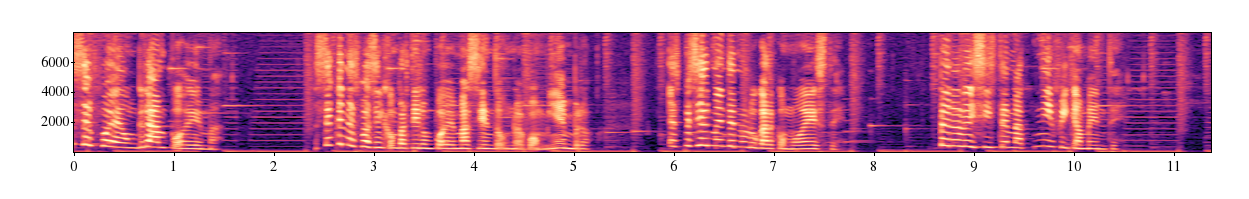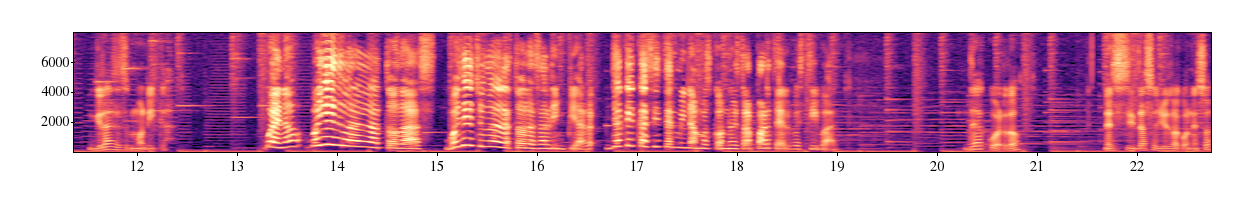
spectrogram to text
ese fue un gran poema. Sé que no es fácil compartir un poema siendo un nuevo miembro, especialmente en un lugar como este, pero lo hiciste magníficamente. Gracias, Mónica. Bueno, voy a ayudar a todas, voy a ayudar a todas a limpiar, ya que casi terminamos con nuestra parte del festival. De acuerdo. ¿Necesitas ayuda con eso?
